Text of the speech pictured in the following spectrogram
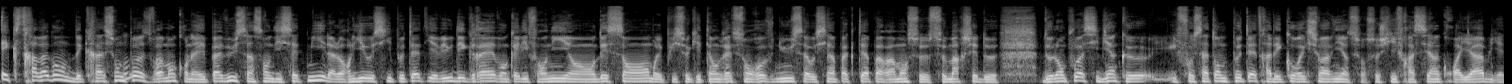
extravagante des créations de mmh. postes, vraiment qu'on n'avait pas vu, 510 17 000. Alors lié aussi peut-être, il y avait eu des grèves en Californie en décembre, et puis ceux qui étaient en grève sont revenus. Ça a aussi impacté apparemment ce, marché de, l'emploi, si bien qu'il faut s'attendre peut-être à des corrections à venir sur ce chiffre assez incroyable. Il y a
